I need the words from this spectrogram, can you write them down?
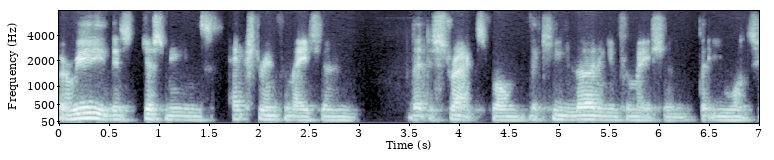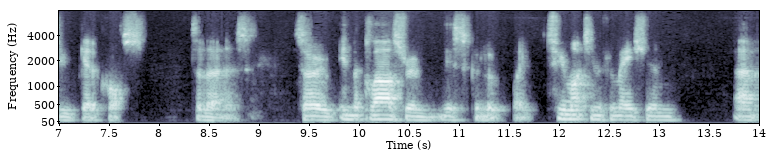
but really this just means extra information that distracts from the key learning information that you want to get across to learners. So, in the classroom, this could look like too much information, um,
